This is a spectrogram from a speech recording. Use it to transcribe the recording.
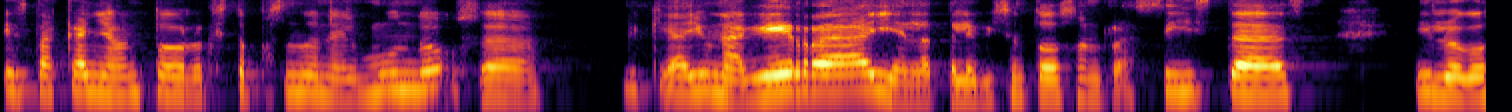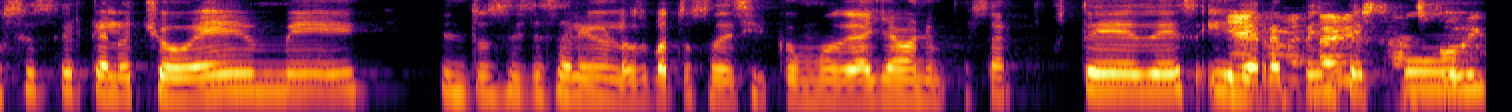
está cañón todo lo que está pasando en el mundo. O sea, de que hay una guerra y en la televisión todos son racistas. Y luego se acerca el 8M entonces ya salieron los vatos a decir como de allá van a empezar ustedes y, de repente pum,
